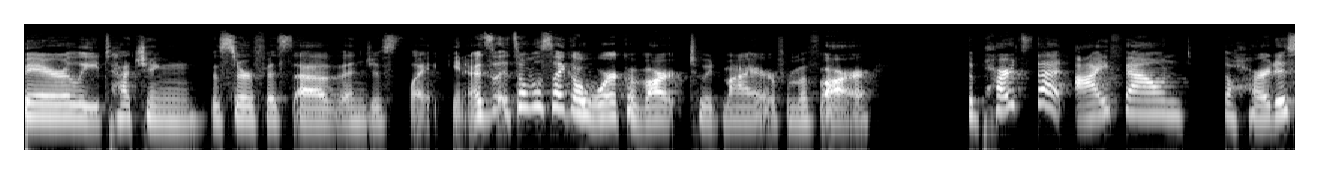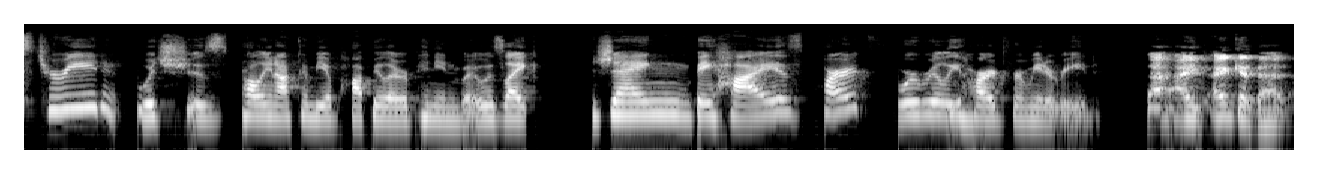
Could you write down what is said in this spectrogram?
barely touching the surface of and just like, you know, it's it's almost like a work of art to admire from afar. The parts that I found the hardest to read, which is probably not going to be a popular opinion, but it was like Zhang Beihai's parts were really mm-hmm. hard for me to read. I, I get that,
